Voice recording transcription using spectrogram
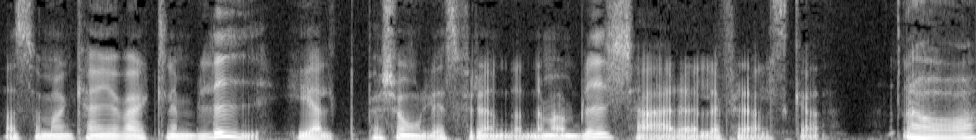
Alltså man kan ju verkligen bli helt personlighetsförändrad när man blir kär eller förälskad. Ja,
